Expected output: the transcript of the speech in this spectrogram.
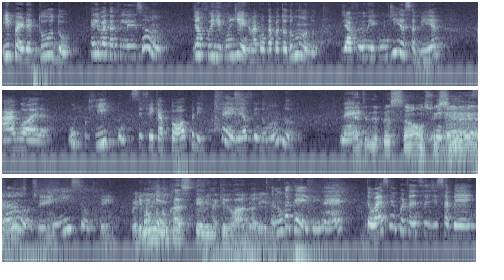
e perder tudo, ele vai estar felizão. Já fui rico um dia, ele vai contar pra todo mundo. Já fui rico um dia, sabia? Agora, o rico, se fica pobre, ele é o fim do mundo, né? Entra em depressão, suicídio. Depressão, né. É, sim. Isso. Sim. Porque Por não- nunca esteve naquele lado ali, né? Nunca teve, né? Então essa é a importância de saber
